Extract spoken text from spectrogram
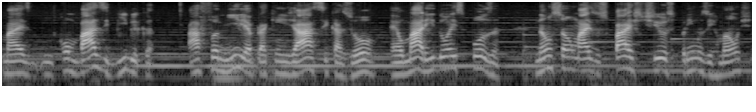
Mas com base bíblica, a família, para quem já se casou, é o marido ou a esposa não são mais os pais, tios, primos, irmãos,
